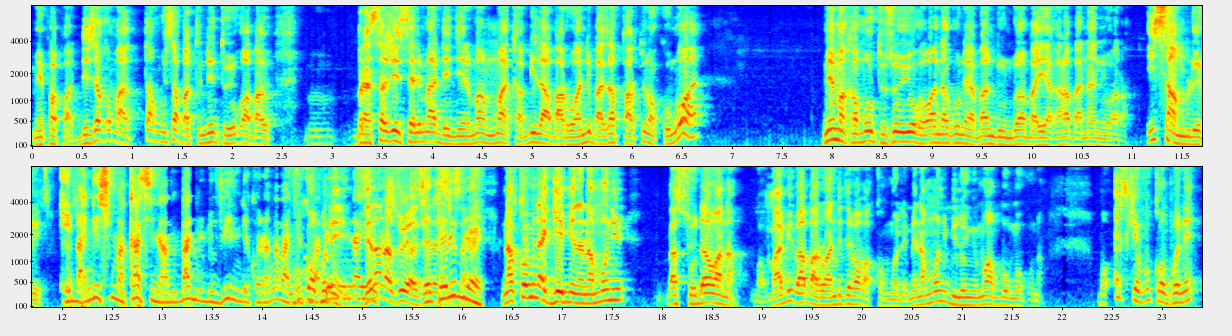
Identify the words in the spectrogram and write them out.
Mais papa déjà comme atambwisa bato nde toyoka ba brassage esalema dernièrement mo ya kabila barwandi baza partout na congo hein? me makambo oyo tozoyoka wana kuna ya bandundu wana bayaka na banani wana il semblerait. Ebandi su makasi na banduduville ndeko na nga vous bandeko comprenez? babengi ngai. zela nazoya nakomi na gemina namoni basoda wana. Bon babi ba barwandi te ba bakongole mais namoni bilongi mwa bongo kuna. Bon est ce que vous comprenez?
